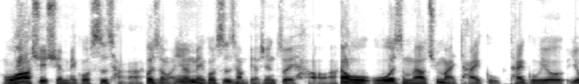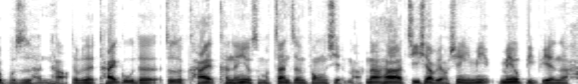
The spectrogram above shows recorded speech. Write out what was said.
我要去选美国市场啊？为什么？因为美国市场表现最好啊！那我我为什么要去买台股？台股又又不是很好，对不对？台股的就是还可能有什么战争风险嘛？那它的绩效表现里面没有比别人的好。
